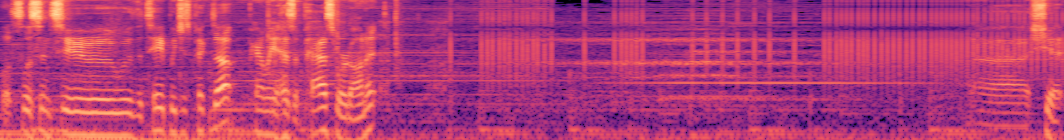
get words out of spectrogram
Let's listen to the tape we just picked up. Apparently it has a password on it. Uh, shit.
